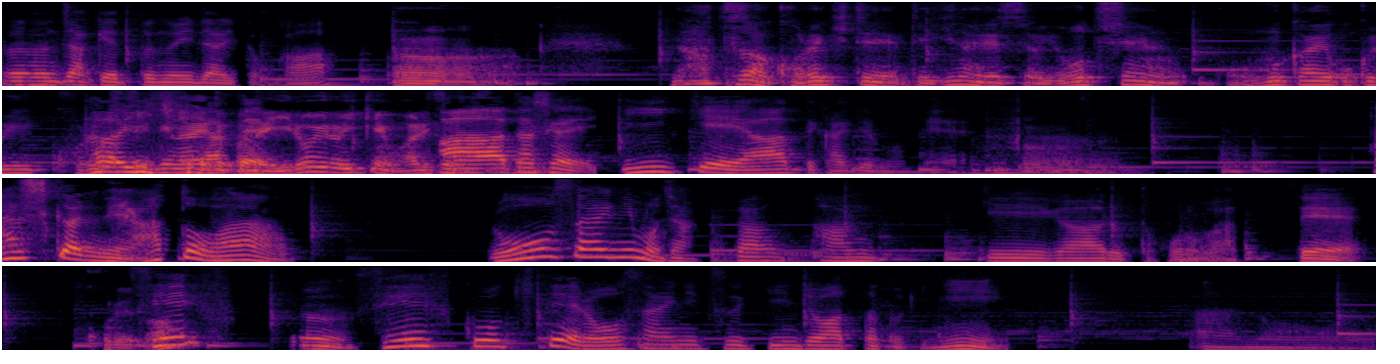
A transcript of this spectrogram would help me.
うん、ジャケット脱いだりとか。うん。夏はこれ着てできないですよ。幼稚園、お迎え送り、これあ着ていけないとかね、いろいろ意見はありそうです、ね。ああ、確かに。IKEA って書いてるもんね。うん。確かにね、あとは、労災にも若干関係があるところがあって、これが。制服、うん、制服を着て労災に通勤所あった時に、あのー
